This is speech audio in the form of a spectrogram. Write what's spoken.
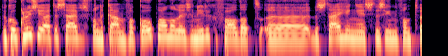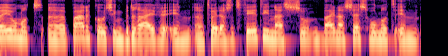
De conclusie uit de cijfers van de Kamer van Koophandel is in ieder geval dat de stijging is te zien van 200 uh, paardencoachingbedrijven in 2014 naar bijna 600 in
